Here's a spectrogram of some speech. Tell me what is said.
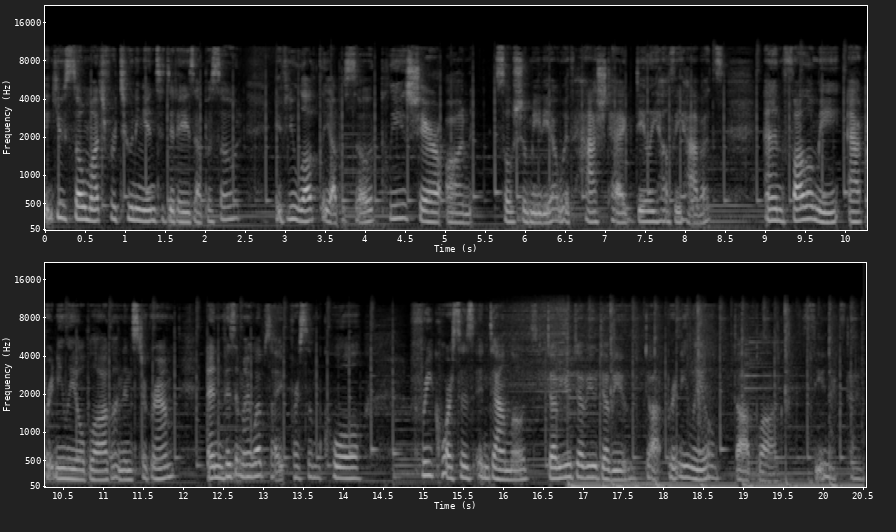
Thank you so much for tuning in to today's episode. If you loved the episode, please share on social media with hashtag daily healthy habits and follow me at Brittany Leal blog on Instagram and visit my website for some cool free courses and downloads www.brittanyleal.blog. See you next time.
